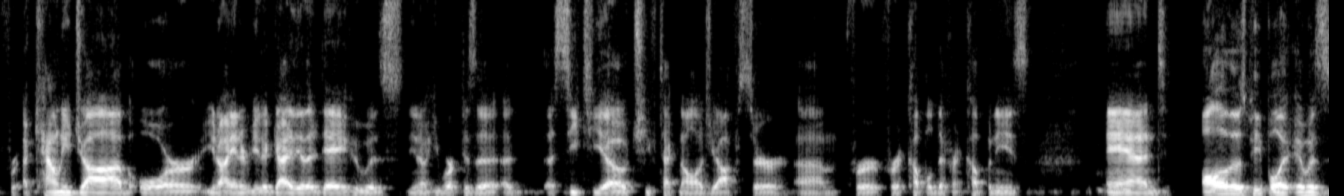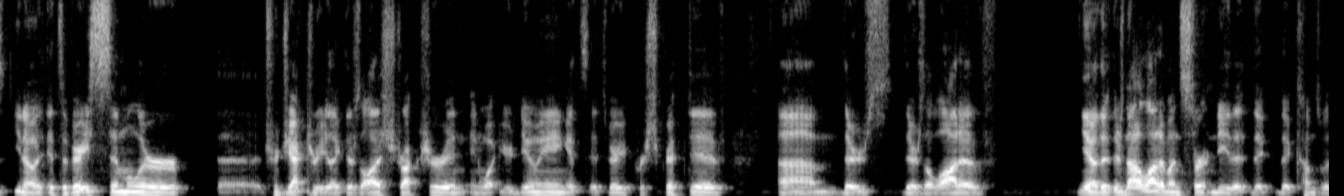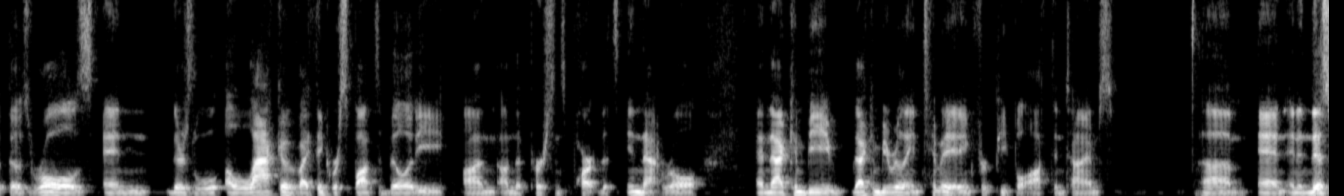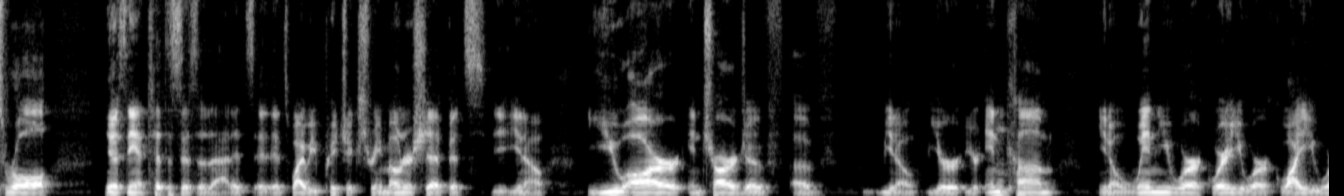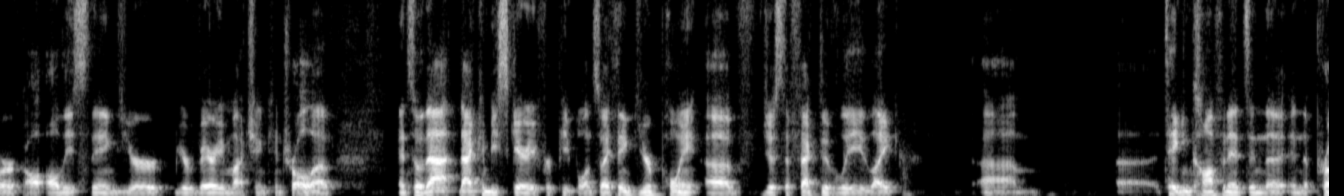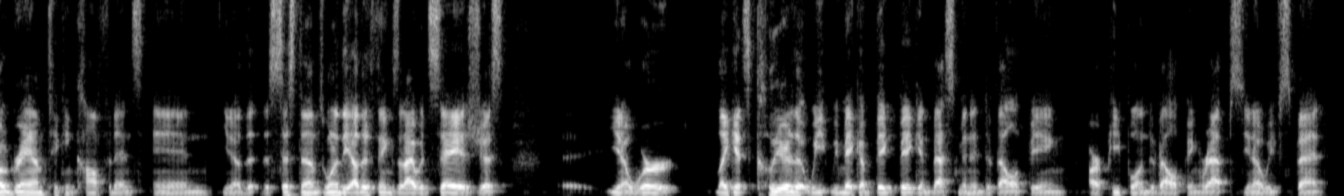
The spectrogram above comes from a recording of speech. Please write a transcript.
for a county job or, you know, I interviewed a guy the other day who was, you know, he worked as a, a, CTO, chief technology officer um, for, for a couple different companies. And all of those people, it, it was, you know, it's a very similar uh, trajectory. Like there's a lot of structure in, in what you're doing. It's, it's very prescriptive. Um, there's, there's a lot of, you know, there's not a lot of uncertainty that, that, that comes with those roles. And there's a lack of, I think, responsibility on, on the person's part that's in that role. And that can be, that can be really intimidating for people oftentimes. Um, and, and in this role, you know, it's the antithesis of that. It's, it's why we preach extreme ownership. It's, you know, you are in charge of, of, you know, your, your mm-hmm. income, you know when you work where you work why you work all, all these things you're you're very much in control of and so that that can be scary for people and so i think your point of just effectively like um, uh, taking confidence in the in the program taking confidence in you know the, the systems one of the other things that i would say is just uh, you know we're like it's clear that we we make a big big investment in developing our people and developing reps you know we've spent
